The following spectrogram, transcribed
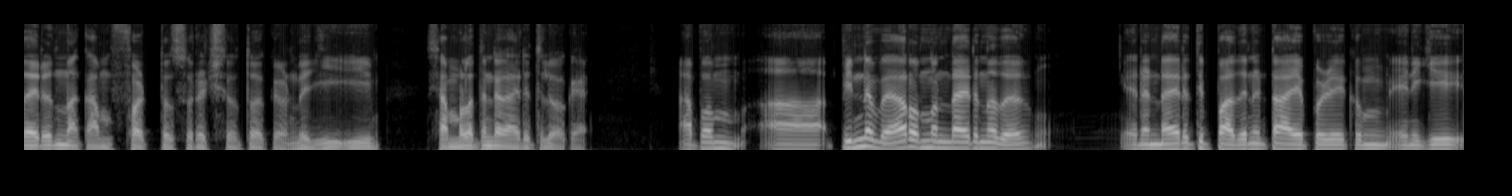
തരുന്ന കംഫർട്ട് സുരക്ഷിതത്വമൊക്കെ ഉണ്ട്. ഈ ഈ ശമ്പളത്തിന്റെ കാര്യത്തിലുമൊക്കെ. അപ്പം പിന്നെ വേറൊന്നുണ്ടായിരുന്നത് രണ്ടായിരത്തി പതിനെട്ടായപ്പോഴേക്കും എനിക്ക്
